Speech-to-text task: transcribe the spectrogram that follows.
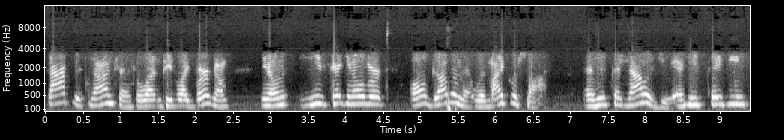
stop this nonsense of letting people like Burgum, you know, he's taking over all government with Microsoft and his technology, and he's taking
